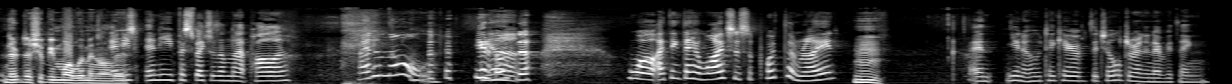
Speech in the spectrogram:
There, there should be more women on Any this. any perspectives on that, Paula? I don't know. You Yeah. don't know. Well, I think they have wives to support them, right? Mm. And you know, who take care of the children and everything.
